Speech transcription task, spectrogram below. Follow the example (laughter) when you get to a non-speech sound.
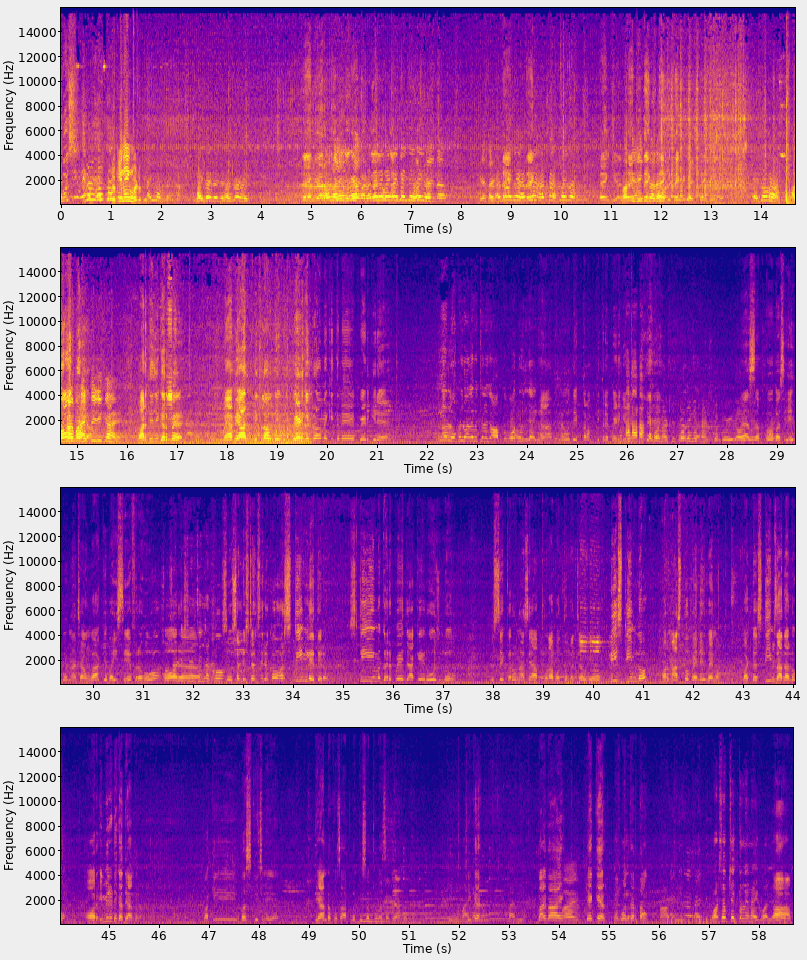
खुश (laughs) (laughs) (laughs) रुकिए थैंक यू यार हो गया भाई, भाई, भाई, भाई, भाई, you, thank thank you thank you thank you thank you thank you guys thank you बहुत भारती जी क्या है भारती जी घर पे है। मैं अभी यार दिखला हूँ पेड़ गिन रहा हूँ मैं कितने पेड़ गिरे हैं। ये लोखंड वाले में चले जाओ आपको बहुत मिल जाएँगे। हाँ मैं वो देखता हूँ कितने पेड़ गिरे हैं। (laughs) मैसेज कर देंगे फ्रेंड्स को मैं सबको बस यही बोलना चाहूँगा कि भाई सेफ़ रहो और डिस्टेंसिंग रखो। सोशल डिस्टेंसिंग रखो और स्टीम लेते रहो। स्टीम घर पे जाके रोज लो। उससे कोरोना से आप थोड़ा बहुत तो बच जाओगे। प्लीज़ स्टीम लो और मास्क तो पहने ही पहनो बट स्टीम ज़्यादा लो और इम्यूनिटी का ध्यान रखो। बाकी बस कुछ नहीं यार। ध्यान रखो सा आप लोग भी सब थोड़ा सा ध्यान रखो। ठीक है। Bye bye bye take care phone करता हूँ। हाँ व्हाट्सएप चेक कर लेना एक बार हाँ हाँ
